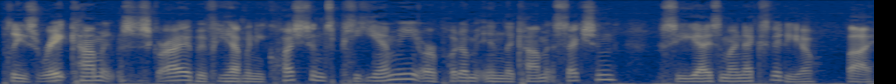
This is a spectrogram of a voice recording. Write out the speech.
Please rate, comment, and subscribe. If you have any questions, PM me or put them in the comment section. See you guys in my next video. Bye.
